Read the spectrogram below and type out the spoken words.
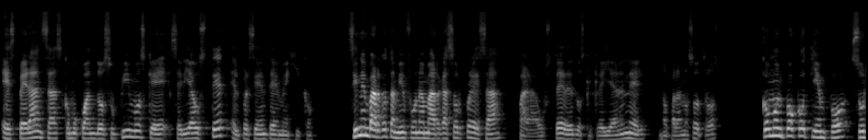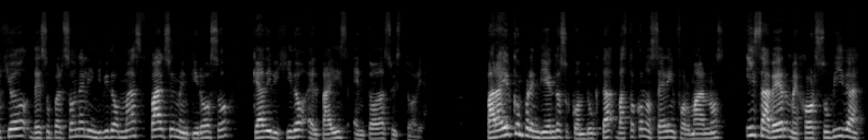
esperanzas como cuando supimos que sería usted el presidente de México. Sin embargo, también fue una amarga sorpresa para ustedes, los que creían en él, no para nosotros, cómo en poco tiempo surgió de su persona el individuo más falso y mentiroso que ha dirigido el país en toda su historia. Para ir comprendiendo su conducta, bastó conocer e informarnos y saber mejor su vida.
